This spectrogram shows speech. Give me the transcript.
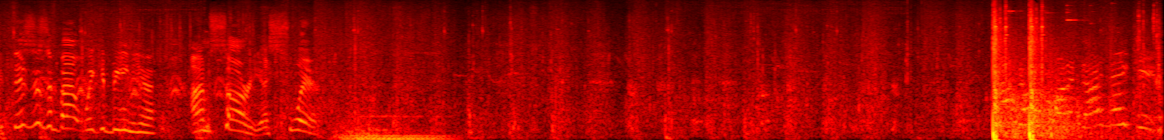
If this is about Wikibeania, I'm sorry, I swear. I don't want to die naked!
